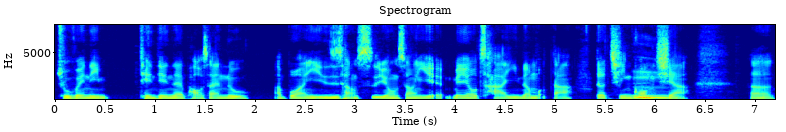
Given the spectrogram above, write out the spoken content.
除非你天天在跑山路。啊，不然以日常使用上也没有差异那么大的情况下，嗯、呃，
